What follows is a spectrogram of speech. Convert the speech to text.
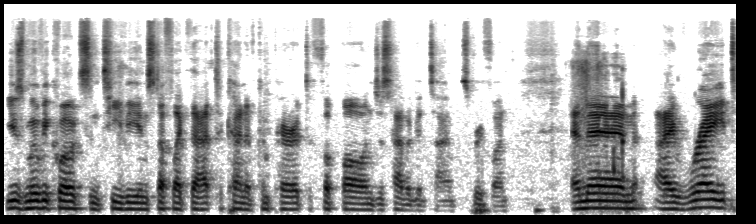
use movie quotes and TV and stuff like that to kind of compare it to football and just have a good time. It's pretty fun. And then I write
